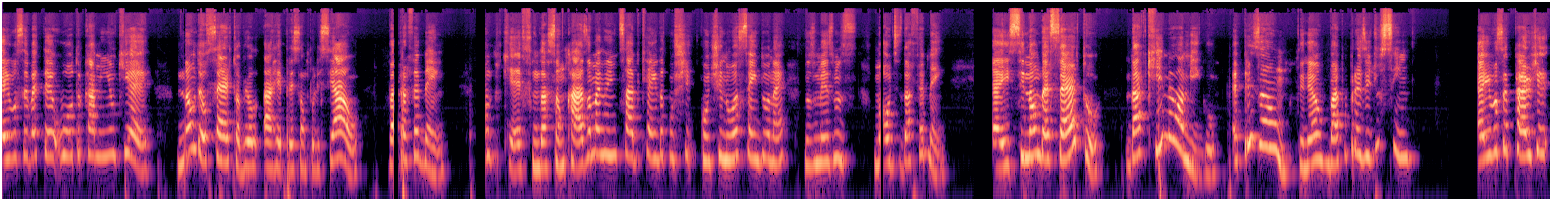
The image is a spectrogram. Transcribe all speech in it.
E aí você vai ter o outro caminho que é não deu certo a, a repressão policial, vai para a FEBEM, que é Fundação Casa, mas a gente sabe que ainda continua sendo, né, nos mesmos moldes da FEBEM. E aí, se não der certo, daqui, meu amigo, é prisão, entendeu? Vai para o presídio sim. Aí você perde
